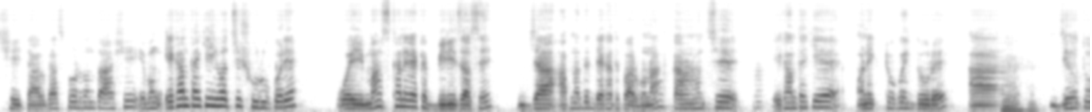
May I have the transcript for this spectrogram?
সেই তাল গাছ পর্যন্ত আসে এবং এখান থেকেই হচ্ছে শুরু করে ওই মাঝখানের একটা ব্রিজ আছে যা আপনাদের দেখাতে পারব না। কারণ হচ্ছে এখান থেকে অনেকটুকুই দূরে আর হুম, হুম। যেহেতু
